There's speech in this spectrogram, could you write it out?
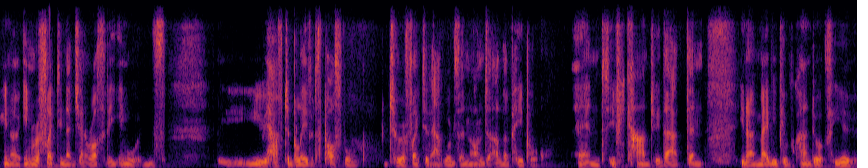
You know, in reflecting that generosity inwards, you have to believe it's possible to reflect it outwards and onto other people. And if you can't do that, then, you know, maybe people can't do it for you.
